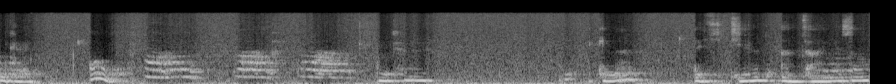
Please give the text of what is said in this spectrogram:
okay. Oh. Okay. Can I? I can't untie myself.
